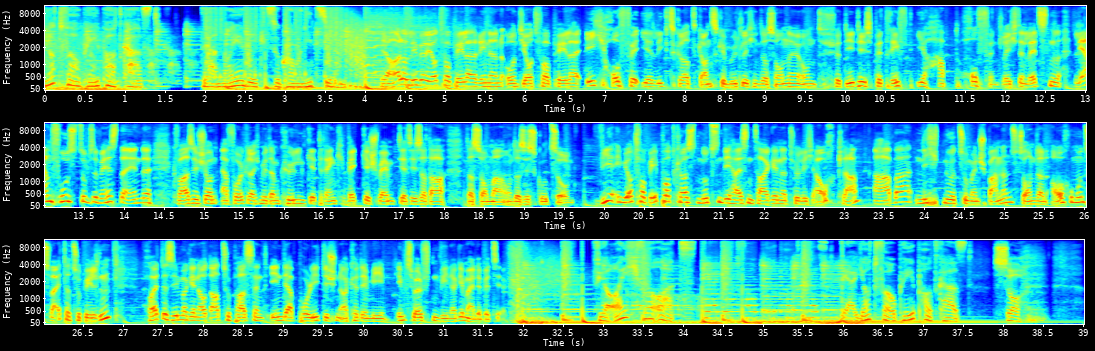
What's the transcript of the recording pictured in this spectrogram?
JVP Podcast. Der neue Weg zu kommunizieren. Ja, hallo liebe JVPlerinnen und JVPler. Ich hoffe, ihr liegt gerade ganz gemütlich in der Sonne und für die, die es betrifft, ihr habt hoffentlich den letzten Lernfuß zum Semesterende quasi schon erfolgreich mit einem kühlen Getränk weggeschwemmt. Jetzt ist er da, der Sommer, und das ist gut so. Wir im JVB-Podcast nutzen die heißen Tage natürlich auch, klar, aber nicht nur zum Entspannen, sondern auch, um uns weiterzubilden. Heute sind wir genau dazu passend in der Politischen Akademie im 12. Wiener Gemeindebezirk. Für euch vor Ort. Der JVP Podcast. So.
